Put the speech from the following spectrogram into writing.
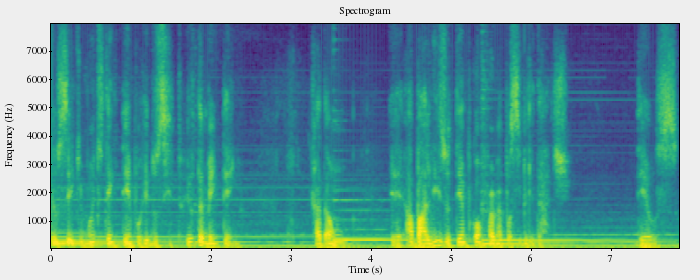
eu sei que muitos têm tempo reduzido. Eu também tenho. Cada um é, abaliza o tempo conforme a possibilidade. Deus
